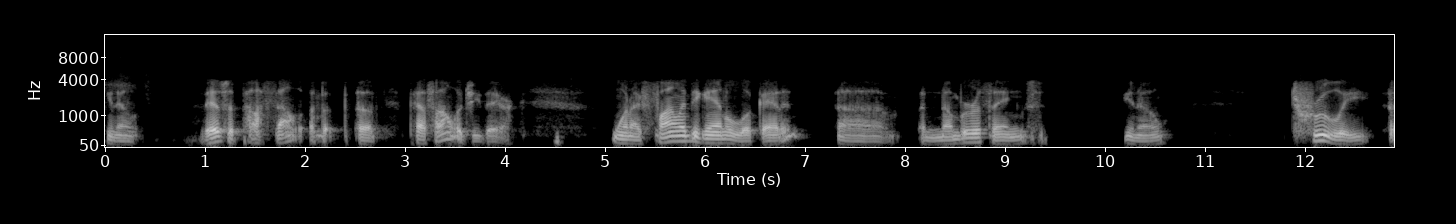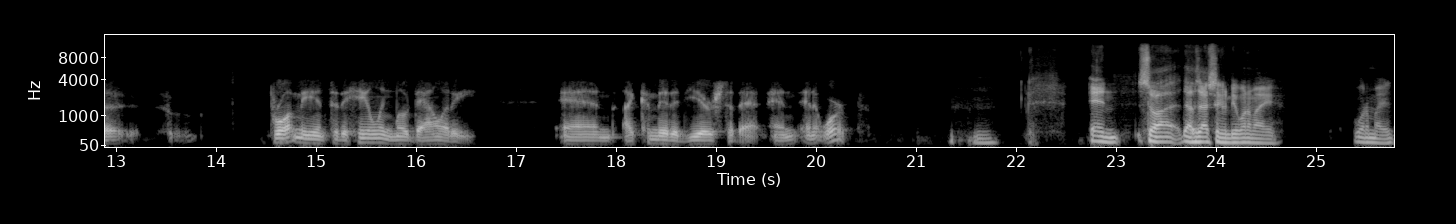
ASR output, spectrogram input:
You know, there's a, patholo- a, a pathology there. When I finally began to look at it, uh, a number of things, you know, truly uh, brought me into the healing modality, and I committed years to that, and and it worked. Mhm. And so I, that was actually going to be one of my one of my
